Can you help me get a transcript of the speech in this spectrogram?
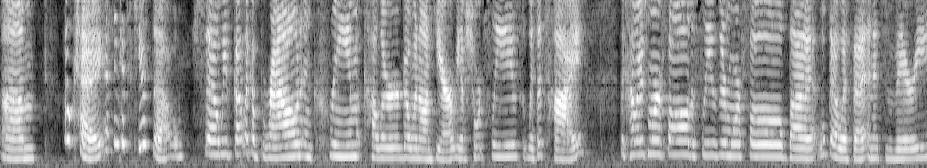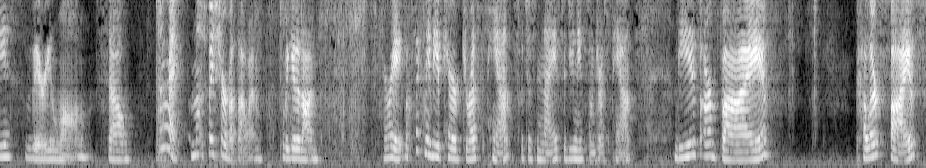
Um, okay, I think it's cute though. So we've got like a brown and cream color going on here. We have short sleeves with a tie. The color's more fall, the sleeves are more full, but we'll go with it. And it's very, very long. So all right, I'm not quite sure about that one until we get it on. All right, looks like maybe a pair of dress pants, which is nice. I do need some dress pants. These are by color five,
